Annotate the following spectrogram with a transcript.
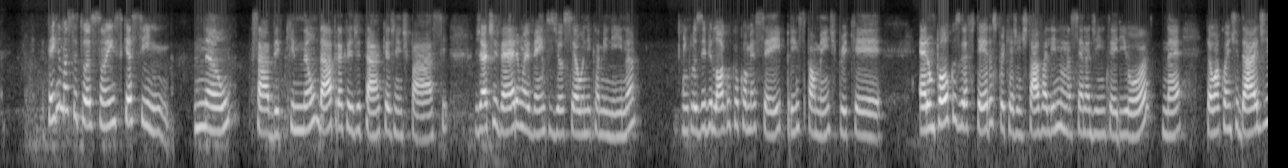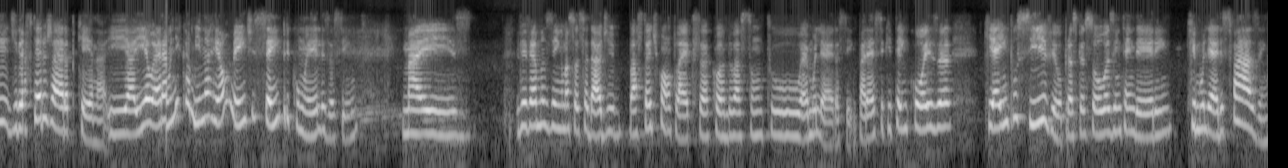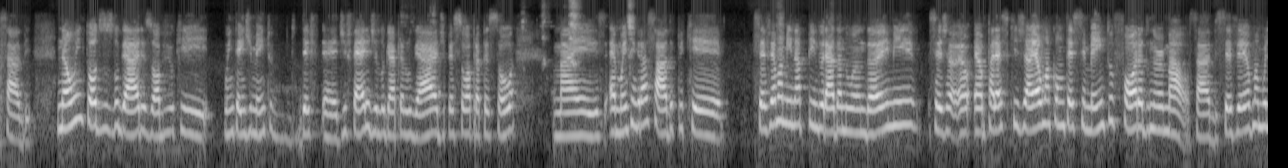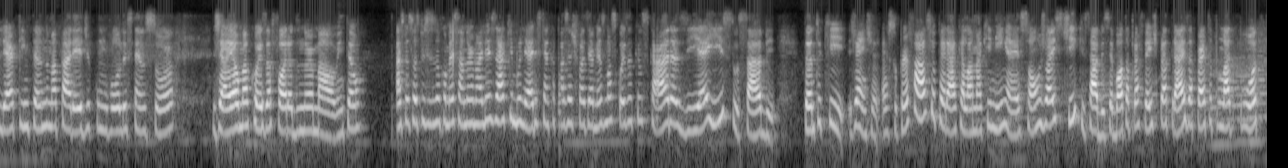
tem umas situações que assim, não, sabe? Que não dá para acreditar que a gente passe. Já tiveram eventos de eu ser a única menina, inclusive logo que eu comecei, principalmente porque eram poucos grafiteiros, porque a gente estava ali numa cena de interior, né? Então a quantidade de grafiteiros já era pequena. E aí eu era a única mina realmente sempre com eles, assim. Mas vivemos em uma sociedade bastante complexa quando o assunto é mulher, assim. Parece que tem coisa que é impossível para as pessoas entenderem que mulheres fazem, sabe? Não em todos os lugares, óbvio que o entendimento de, é, difere de lugar para lugar, de pessoa para pessoa, mas é muito engraçado porque você vê uma mina pendurada no andaime, seja, é, é, parece que já é um acontecimento fora do normal, sabe? Você vê uma mulher pintando uma parede com um rolo extensor, já é uma coisa fora do normal. Então, as pessoas precisam começar a normalizar que mulheres têm a capacidade de fazer as mesmas coisas que os caras, e é isso, sabe? Tanto que, gente, é super fácil operar aquela maquininha, é só um joystick, sabe? Você bota para frente, para trás, aperta para um lado para o outro,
